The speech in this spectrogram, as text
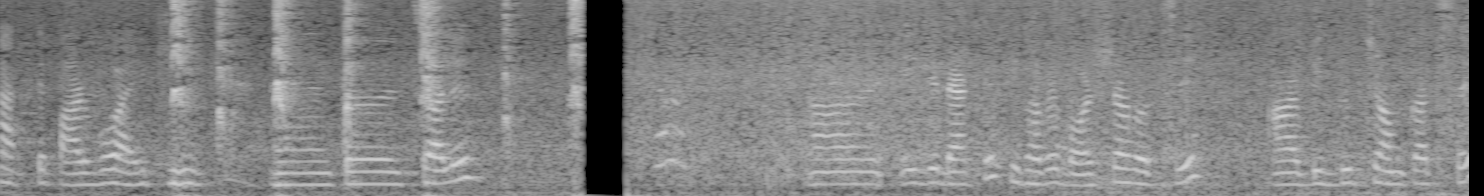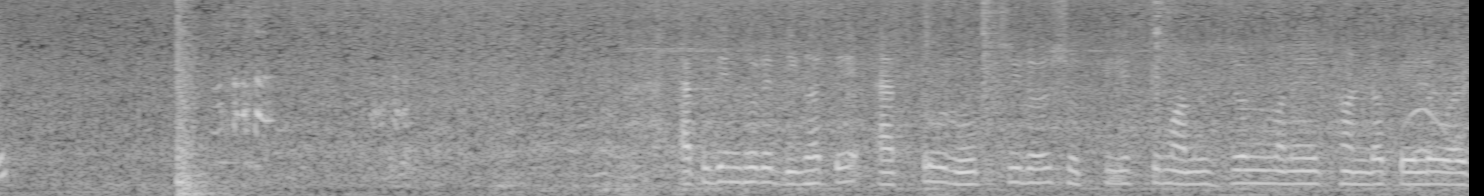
থাকতে পারব আর কি। তো চলে আর এই যে দেখো কীভাবে বর্ষা হচ্ছে আর বিদ্যুৎ চমকাচ্ছে। এতদিন ধরে দীঘাতে এত রোদ ছিল, সত্যি একটু মানুষজন মানে ঠান্ডা পেল আর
